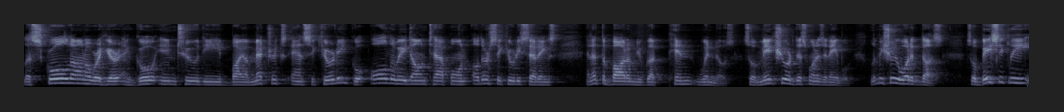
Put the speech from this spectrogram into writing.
Let's scroll down over here and go into the biometrics and security. Go all the way down, tap on other security settings and at the bottom you've got pin windows. So make sure this one is enabled. Let me show you what it does. So basically,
